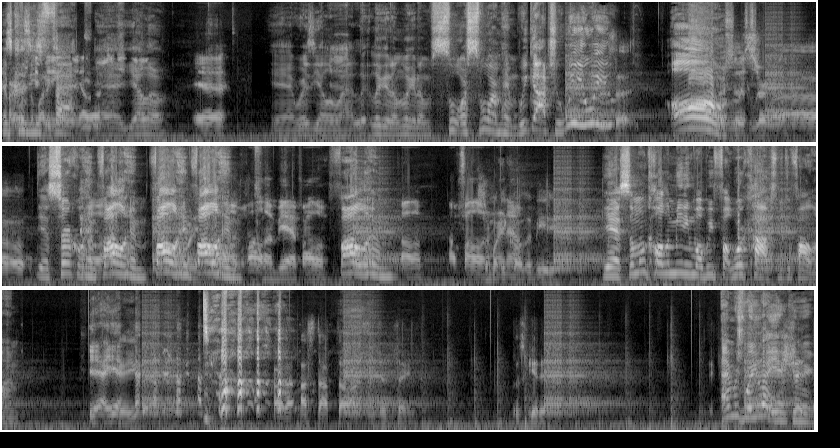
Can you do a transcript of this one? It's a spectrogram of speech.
it's because he's fat. yellow. Yeah, yellow. Yeah. Yeah, where's yellow at? Look, look at him. Look at him. Swar, swarm him. We got you. Wee What wee. Oh, Push to the circle. Yeah. Circle him. Follow him. Follow him. Follow him. Follow him. Yeah, follow him. Follow him. Follow him. I'm following Somebody him call right the meeting. Yeah, someone call a meeting while we fo- we're cops. We can follow him. Yeah, Yeah, yeah. you got it. Alright, I'll stop the oxygen thing. Let's get it. Amish, where you at? Yeah, come here.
